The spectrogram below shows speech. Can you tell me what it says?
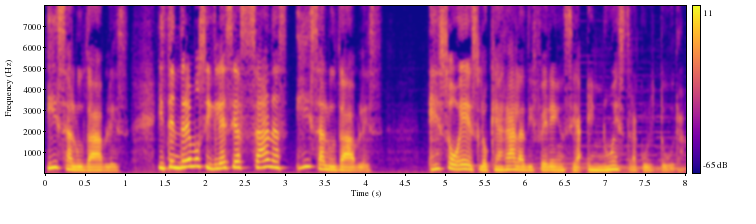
y saludables, y tendremos iglesias sanas y saludables. Eso es lo que hará la diferencia en nuestra cultura.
